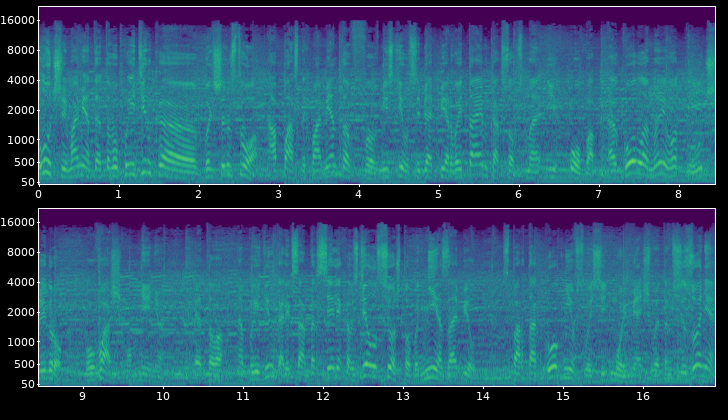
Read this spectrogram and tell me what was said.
Лучший момент этого поединка, большинство опасных моментов вместил в себя первый тайм, как, собственно, и оба гола. Ну и вот лучший игрок, по вашему мнению, этого поединка Александр Селихов сделал все, чтобы не забил Спартак Гогни в свой седьмой мяч в этом сезоне.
